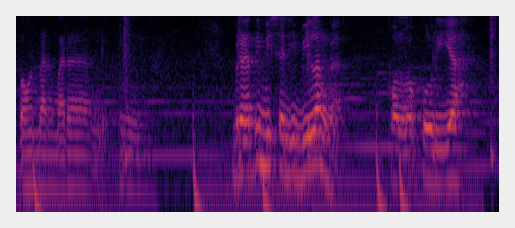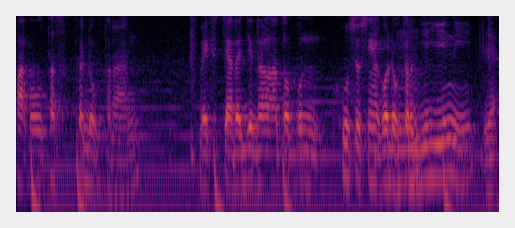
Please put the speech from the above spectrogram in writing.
bangun bareng-bareng. Gitu. Hmm. Berarti bisa dibilang nggak kalau kuliah fakultas kedokteran, baik secara general ataupun khususnya ke dokter Hmm. gigi ini, Ya,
